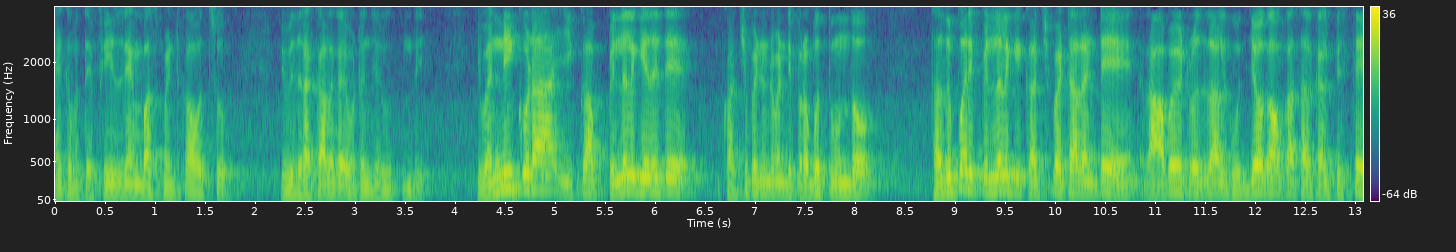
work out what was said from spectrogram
లేకపోతే ఫీజు రియంబర్స్మెంట్ కావచ్చు వివిధ రకాలుగా ఇవ్వడం జరుగుతుంది. ఇవన్నీ కూడా ఈ యొక్క పిల్లలకి ఏదైతే ఖర్చు పెట్టినటువంటి ప్రభుత్వం ఉందో తదుపరి పిల్లలకి ఖర్చు పెట్టాలంటే రాబోయే రోజుల్లో వాళ్ళకి ఉద్యోగ అవకాశాలు కల్పిస్తే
